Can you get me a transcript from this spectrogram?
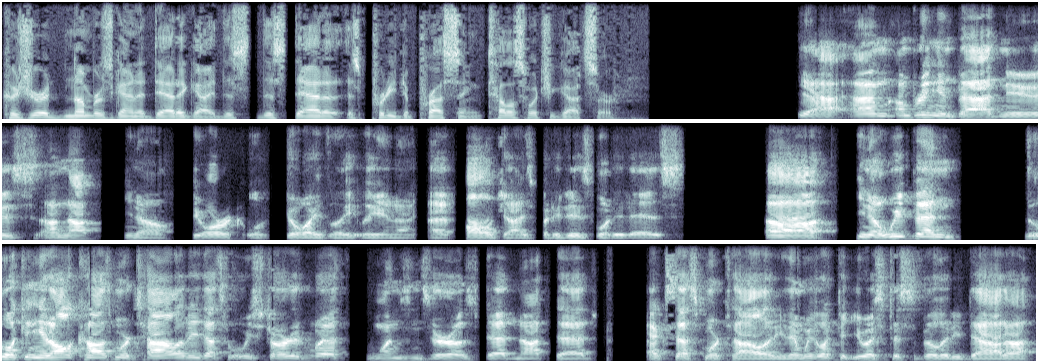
because you're a numbers guy and a data guy. This this data is pretty depressing. Tell us what you got, sir. Yeah, I'm I'm bringing bad news. I'm not, you know, the oracle of joy lately, and I, I apologize, but it is what it is. Uh, you know, we've been looking at all cause mortality. That's what we started with: ones and zeros, dead, not dead, excess mortality. Then we looked at U.S. disability data,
